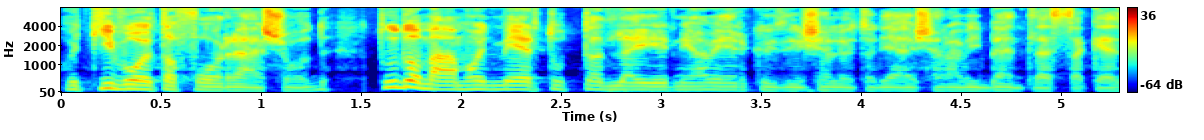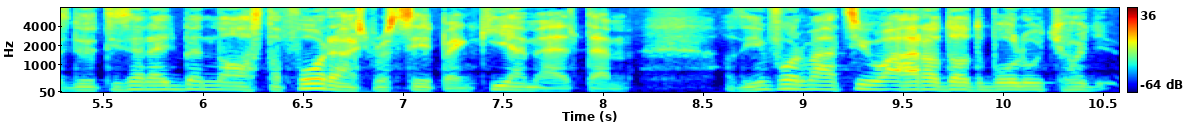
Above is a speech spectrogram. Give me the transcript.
hogy ki volt a forrásod. Tudom ám, hogy miért tudtad leírni a mérkőzés előtt, hogy Elsaravi bent lesz a kezdő 11-ben. Na, azt a forrást most szépen kiemeltem az információ áradatból, úgyhogy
